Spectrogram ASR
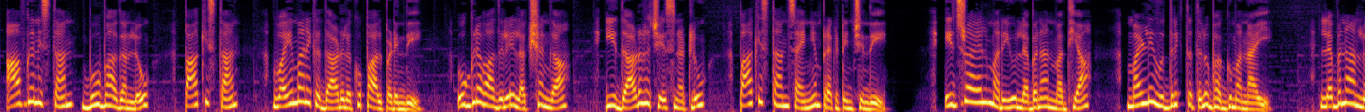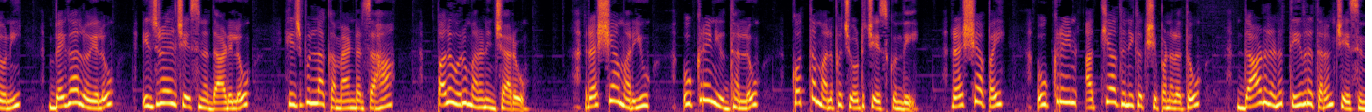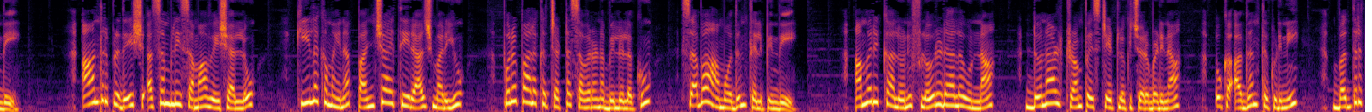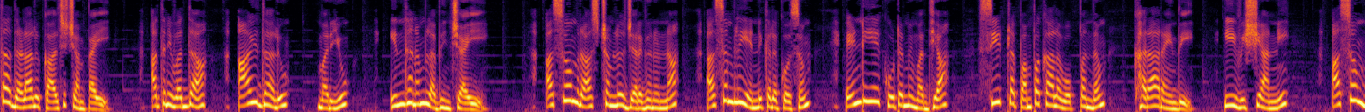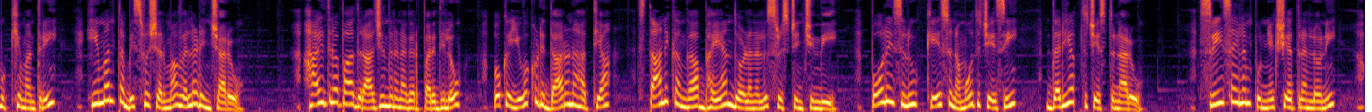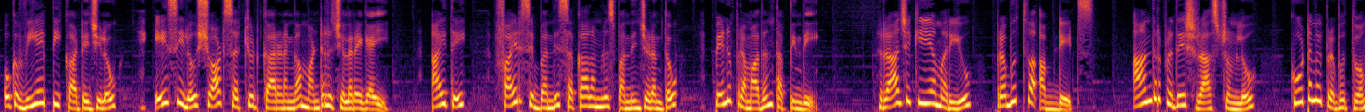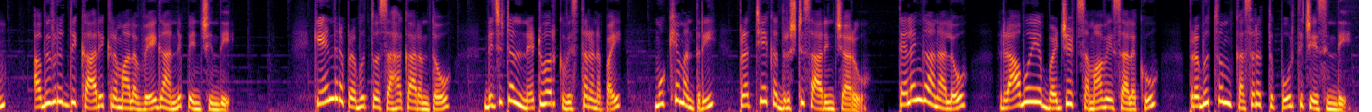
ఆఫ్ఘనిస్తాన్ భూభాగంలో పాకిస్తాన్ వైమానిక దాడులకు పాల్పడింది. ఉగ్రవాదులే లక్ష్యంగా ఈ దాడులు చేసినట్లు పాకిస్తాన్ సైన్యం ప్రకటించింది. ఇజ్రాయెల్ మరియు లెబనాన్ మధ్య మళ్ళీ ఉద్రిక్తతలు భగ్గుమన్నాయి. లెబనాన్లోని బెగాలోయలో ఇజ్రాయెల్ చేసిన దాడిలో హిజ్బుల్లా కమాండర్ సహా పలువురు మరణించారు. రష్యా మరియు ఉక్రెయిన్ యుద్ధంలో కొత్త మలుపు చోటు చేసుకుంది. రష్యాపై ఉక్రెయిన్ అత్యాధునిక క్షిపణులతో దాడులను తీవ్రతరం చేసింది. ఆంధ్రప్రదేశ్ అసెంబ్లీ సమావేశాల్లో కీలకమైన పంచాయతీరాజ్ మరియు పురపాలక చట్ట సవరణ బిల్లులకు సభ ఆమోదం తెలిపింది. అమెరికాలోని ఫ్లోరిడాలో ఉన్న డొనాల్డ్ ట్రంప్ ఎస్టేట్లోకి చొరబడిన ఒక అగంతకుడిని భద్రతా దళాలు కాల్చి చంపాయి. అతని వద్ద ఆయుధాలు మరియు ఇంధనం లభించాయి. అసోం రాష్ట్రంలో జరగనున్న అసెంబ్లీ ఎన్నికల కోసం ఎన్డీఏ కూటమి మధ్య సీట్ల పంపకాల ఒప్పందం ఖరారైంది. ఈ విషయాన్ని అసోం ముఖ్యమంత్రి హిమంత బిశ్వశర్మ వెల్లడించారు. హైదరాబాద్ రాజేంద్రనగర్ పరిధిలో ఒక యువకుడి దారుణ హత్య స్థానికంగా భయాందోళనలు సృష్టించింది. పోలీసులు కేసు నమోదు చేసి దర్యాప్తు చేస్తున్నారు. శ్రీశైలం పుణ్యక్షేత్రంలోని ఒక వీఐపీ కాటేజీలో ఏసీలో షార్ట్ సర్క్యూట్ కారణంగా మంటలు చెలరేగాయి. అయితే ఫైర్ సిబ్బంది సకాలంలో స్పందించడంతో పెను ప్రమాదం తప్పింది. రాజకీయ మరియు ప్రభుత్వ అప్డేట్స్. ఆంధ్రప్రదేశ్ రాష్ట్రంలో కూటమి ప్రభుత్వం అభివృద్ధి కార్యక్రమాల వేగాన్ని పెంచింది. కేంద్ర ప్రభుత్వ సహకారంతో డిజిటల్ నెట్వర్క్ విస్తరణపై ముఖ్యమంత్రి ప్రత్యేక దృష్టి సారించారు. తెలంగాణలో రాబోయే బడ్జెట్ సమావేశాలకు ప్రభుత్వం కసరత్తు పూర్తి చేసింది.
